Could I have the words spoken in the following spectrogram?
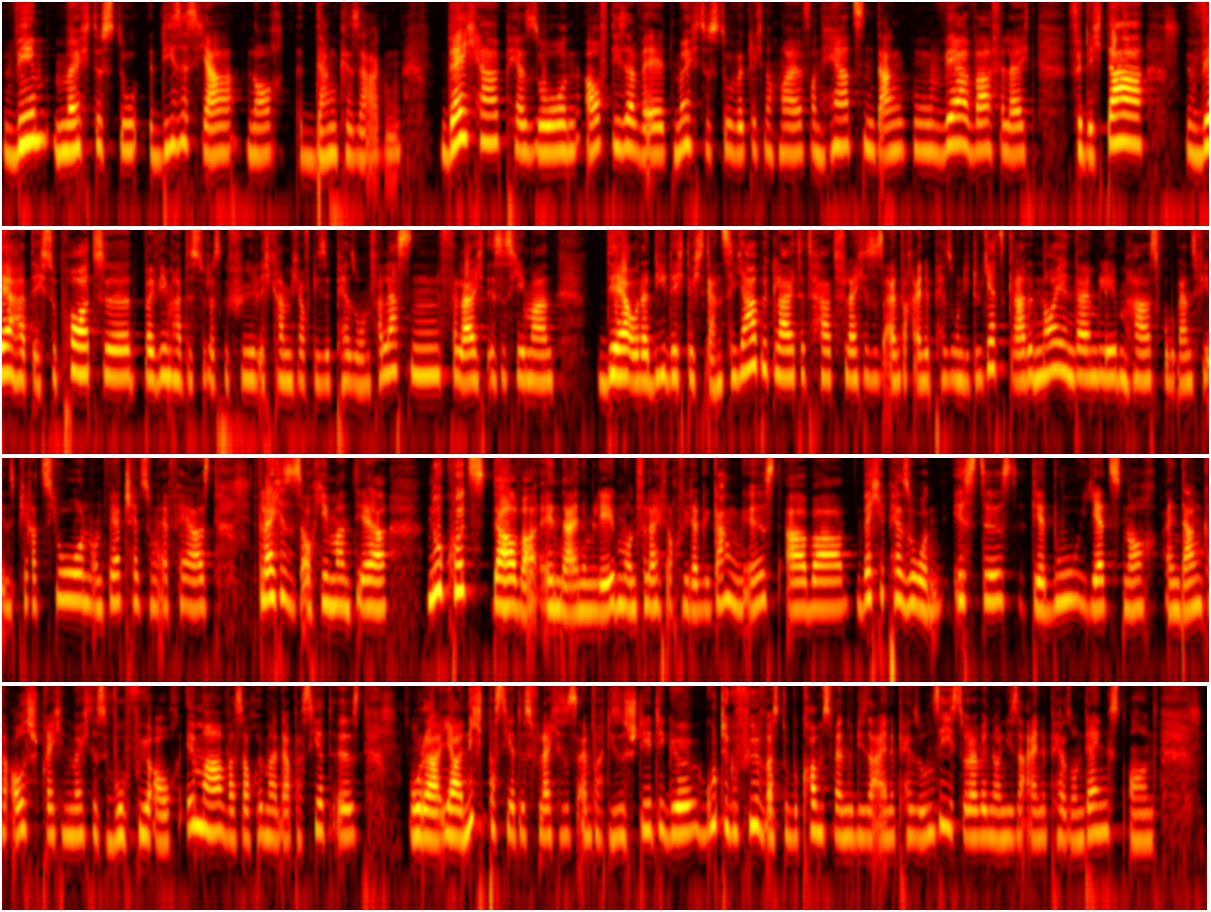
wem möchtest du dieses Jahr noch Danke sagen? welcher Person auf dieser Welt möchtest du wirklich nochmal von Herzen danken? Wer war vielleicht für dich da? Wer hat dich supportet? Bei wem hattest du das Gefühl, ich kann mich auf diese Person verlassen? Vielleicht ist es jemand, der oder die dich durchs ganze Jahr begleitet hat. Vielleicht ist es einfach eine Person, die du jetzt gerade neu in deinem Leben hast, wo du ganz viel Inspiration und Wertschätzung erfährst. Vielleicht ist es auch jemand, der nur kurz da war in deinem Leben und vielleicht auch wieder gegangen ist. Aber welche Person ist es, der du jetzt noch ein Danke aussprechen möchtest, wofür auch immer, was auch immer da passiert ist? Oder ja, nicht passiert ist. Vielleicht ist es einfach dieses stetige, gute Gefühl, was du bekommst, wenn du diese eine Person siehst oder wenn du an diese eine Person denkst. Und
